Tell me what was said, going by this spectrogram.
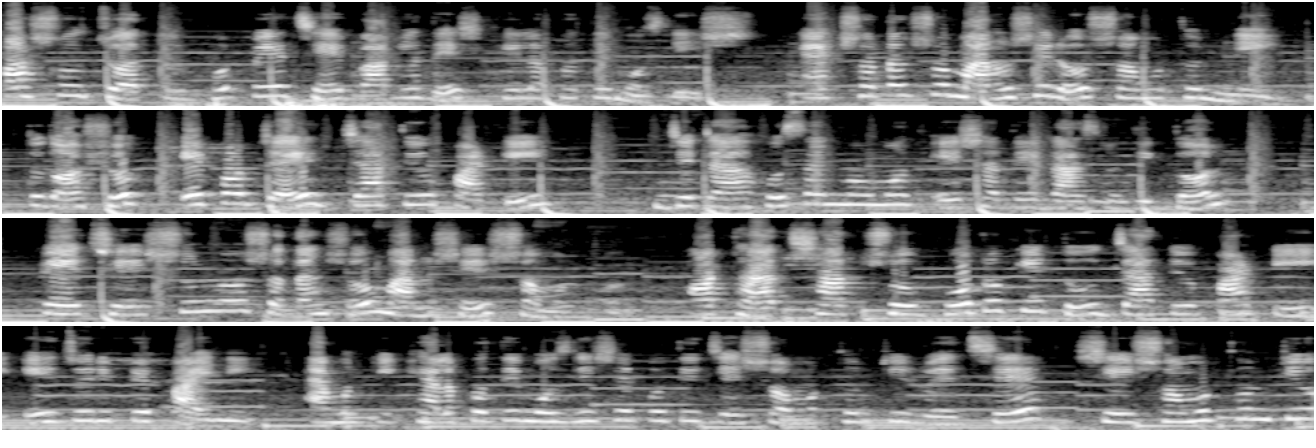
পাঁচশো চুয়াত্তর ভোট পেয়েছে বাংলাদেশ খেলাফতে মজলিস। এক শতাংশ মানুষেরও সমর্থন নেই। তো দর্শক, এ পর্যায়ে জাতীয় পার্টি, যেটা হোসেন মোহাম্মদ এরশাদের রাজনৈতিক দল, পেয়েছে শূন্য শতাংশ মানুষের সমর্থন। অর্থাৎ সাতশো ভোটও কিন্তু জাতীয় পার্টি এই জরিপে পায়নি। এমনকি খেলাফতে মজলিসের প্রতি যে সমর্থনটি রয়েছে, সেই সমর্থনটিও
